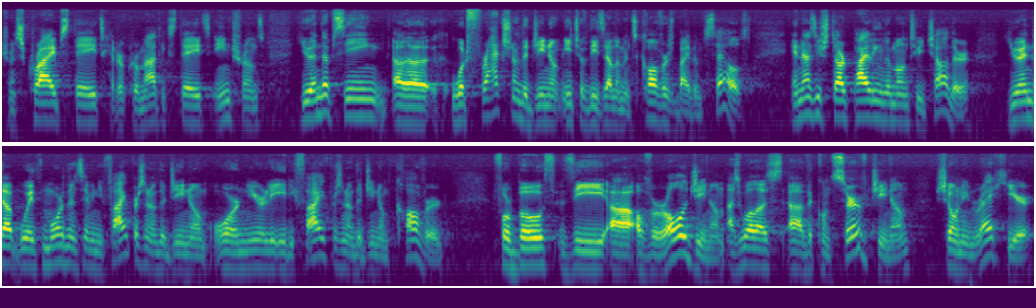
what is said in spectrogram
transcribed states, heterochromatic states, introns, you end up seeing uh, what fraction of the genome each of these elements covers by themselves. And as you start piling them onto each other, you end up with more than 75% of the genome or nearly 85% of the genome covered for both the uh, overall genome as well as uh, the conserved genome, shown in red here,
